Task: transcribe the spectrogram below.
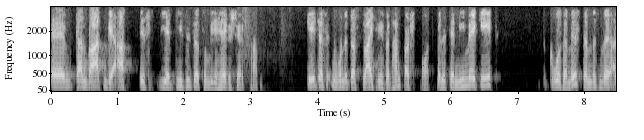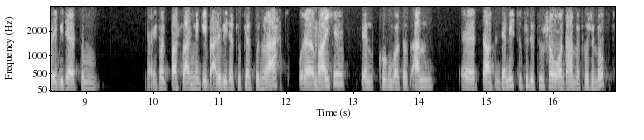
Ähm, dann warten wir ab, bis wir diese Situation wiederhergestellt haben. Gilt das im Grunde das gleiche wie den Handballsport. Wenn es ja nie mehr geht, großer Mist, dann müssen wir alle wieder zum, ja, ich wollte fast sagen, dann gehen wir alle wieder zu Flensburg 08 oder. Weiche, dann gucken wir uns das an. Äh, da sind ja nicht so viele Zuschauer und da haben wir frische Luft.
